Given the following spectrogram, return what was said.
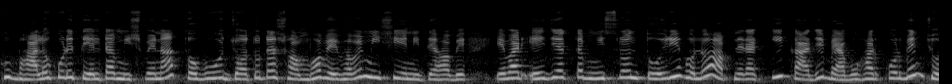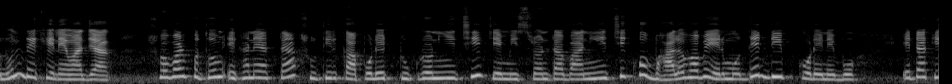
খুব ভালো করে তেলটা মিশবে না, তবুও যতটা সম্ভব এইভাবে মিশিয়ে নিতে হবে। এবার এই যে একটা মিশ্রণ তৈরি হলো, আপনারা কি কাজে ব্যবহার করবেন চলুন দেখে নেওয়া যাক। সবার প্রথম এখানে একটা সুতির কাপড়ের টুকরো নিয়েছি, যে মিশ্রণটা বানিয়েছি, খুব ভালোভাবে এর মধ্যে ডিপ করে নেব। এটাকে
